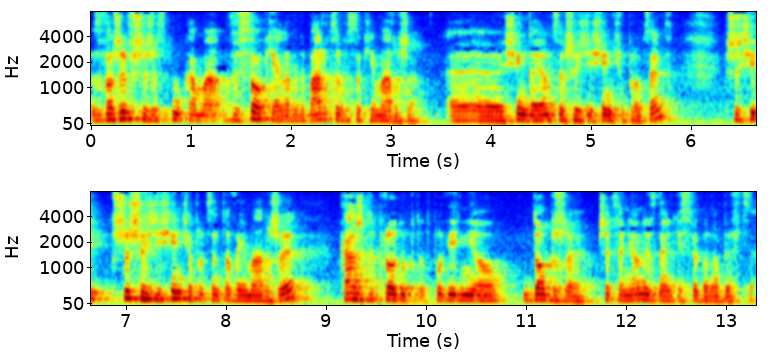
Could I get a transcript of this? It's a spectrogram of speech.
zważywszy, że spółka ma wysokie, a nawet bardzo wysokie marże, e, sięgające 60%, przy 60% marży każdy produkt odpowiednio dobrze przeceniony znajdzie swego nabywcę.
